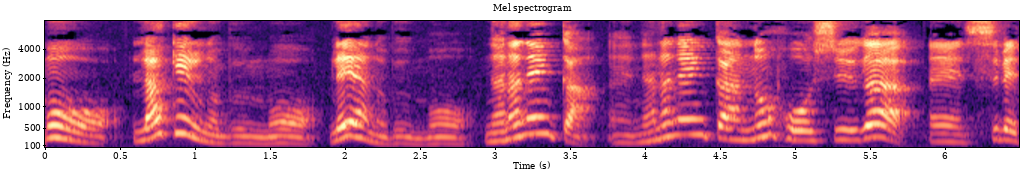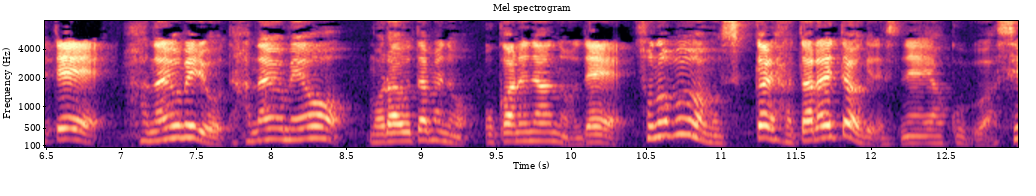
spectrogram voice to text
もう、ラケルの分も、レアの分も、7年間、7年間の報酬が、えー、全て、花嫁料、花嫁をもらうためのお金なので、その分はもうしっかり働いたわけですね、ヤコブは。誠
